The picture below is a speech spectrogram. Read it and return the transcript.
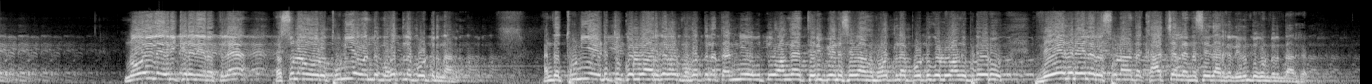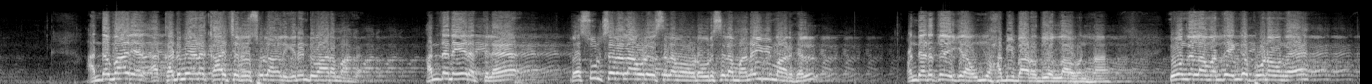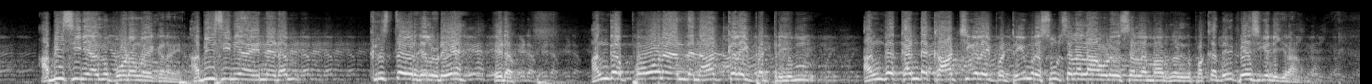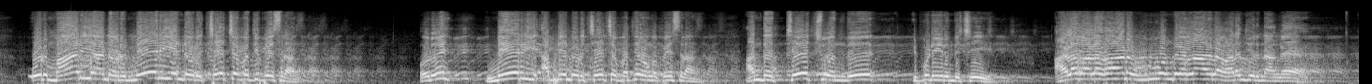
நோயில இருக்கிற நேரத்துல ரசூலா ஒரு துணியை வந்து முகத்துல போட்டிருந்தாங்க. அந்த துணியை எடுத்துக்கொள்வார்கள் முகத்துல தண்ணியை ஊத்துவாங்க திருப்பி என்ன செய்வாங்க? முகத்துல போட்டுக்கொள்வாங்க இப்படி ஒரு வேதனையில ரசூலா அந்த காய்ச்சல் என்ன செய்தார்கள்? இருந்து கொண்டிருந்தார்கள். அந்த மாதிரி கடுமையான காய்ச்சல் ரசூலுல்லாஹ்களுக்கு இரண்டு வாரமாக. அந்த நேரத்துல ரசூல் சல்லா அலைஹி ஒரு சில மனைவிமார்கள் அந்த இடத்துல இருக்கிறான் உம்மு ஹபீபா ரதி அன்ஹா இவங்க எல்லாம் வந்து எங்க போனவங்க? அபிசீனியாவுக்கு போனவங்க ஏற்கனவே. அபிசீனியா என்ன இடம்? கிறிஸ்தவர்களுடைய இடம். அங்க போன அந்த நாட்களை பற்றியும் அங்க கண்ட காட்சிகளை பற்றியும் ரசூல் சல்லா அலைஹி அவர்களுக்கு பக்கத்தில் பேசிக்க நிற்கிறாங்க ஒரு மாரியாண்ட ஒரு மேரி என்ற ஒரு சேச்சை பத்தி பேசுறாங்க. ஒரு மேரி அப்படின்ற ஒரு சேச்சை பத்தி அவங்க பேசுறாங்க. அந்த சேச் வந்து இப்படி இருந்துச்சு. அழகழகான உருவங்கள் எல்லாம் அதுல வரைஞ்சிருந்தாங்க.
